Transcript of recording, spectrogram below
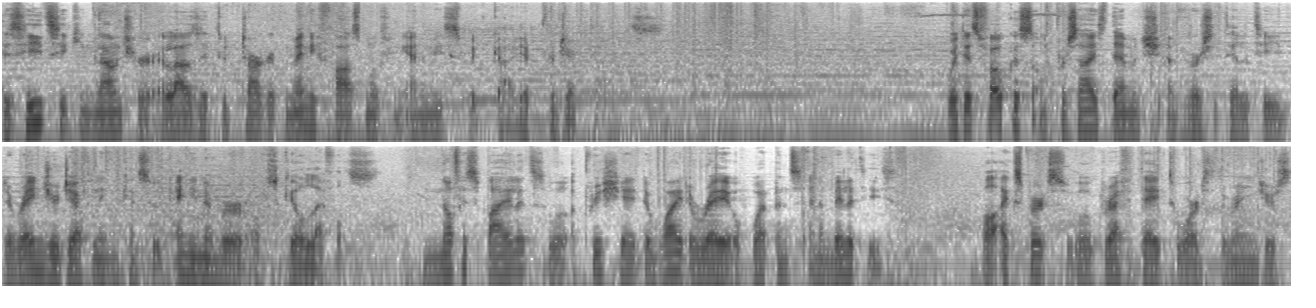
This heat-seeking launcher allows it to target many fast-moving enemies with guided projectiles. With its focus on precise damage and versatility, the Ranger Javelin can suit any number of skill levels. Novice pilots will appreciate the wide array of weapons and abilities, while experts will gravitate towards the Ranger's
